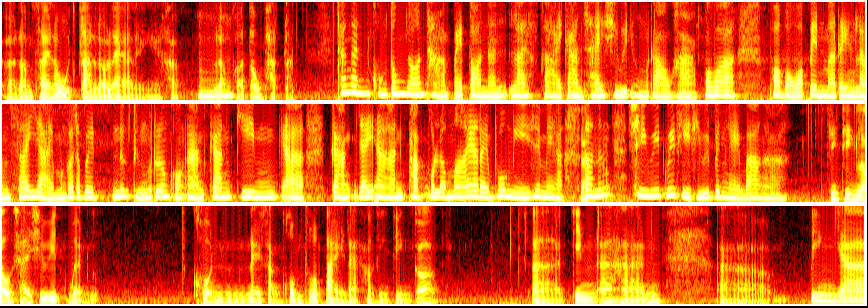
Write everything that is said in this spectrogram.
เอ่อลำไส้เราอุดตันแล้วแหละอะไรอย่างเงี้ยครับแล้วก็ต้องผ่าตัดถ้างั้นคงต้องย้อนถามไปตอนนั้นไลฟ์สไตล์การใช้ชีวิตของเราค่ะ เพราะว่าพอบอกว่าเป็นมะเร็งลำไส้ใหญ่ มันก็จะไปนึกถึงเรื่องของอาหารการกินอ่ากากใยอาหารผักผลไม้อะไรพวกนี้ใช่ไหมคะใช่ตอนนั้นชีวิตวิถีชีวิตเป็นไงบ้างคะจริง ๆ เราใช้ชีวิตเหมือนคนในสังคมทั่วไปนะเอาจริง ๆ ก็อ่ากินอาหารอ่า ปิ้งย่า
